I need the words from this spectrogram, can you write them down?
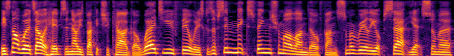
It's not worked out at Hibs, and now he's back at Chicago. Where do you feel with this? Because I've seen mixed things from Orlando fans. Some are really upset, yet some are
